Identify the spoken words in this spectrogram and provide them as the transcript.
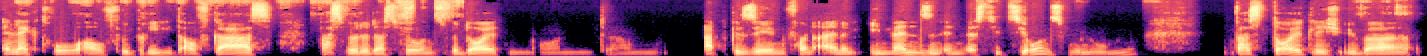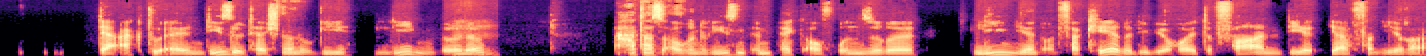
Elektro, auf Hybrid, auf Gas, was würde das für uns bedeuten? Und ähm, abgesehen von einem immensen Investitionsvolumen, was deutlich über der aktuellen Dieseltechnologie liegen würde, mhm. Hat das auch einen riesen Impact auf unsere Linien und Verkehre, die wir heute fahren, die ja von ihrer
